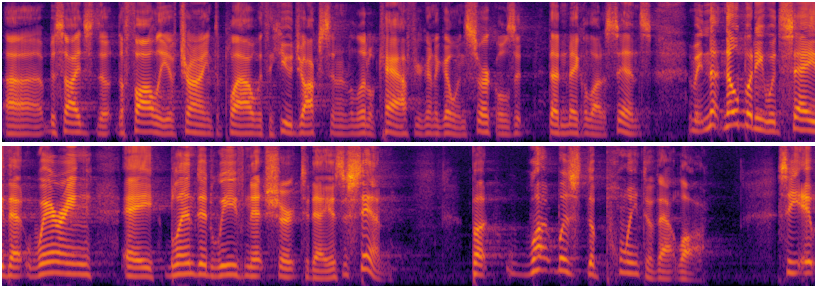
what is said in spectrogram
Uh, besides the, the folly of trying to plow with a huge oxen and a little calf, you're going to go in circles. It doesn't make a lot of sense. I mean, nobody would say that wearing a blended weave knit shirt today is a sin. But what was the point of that law? See, it,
